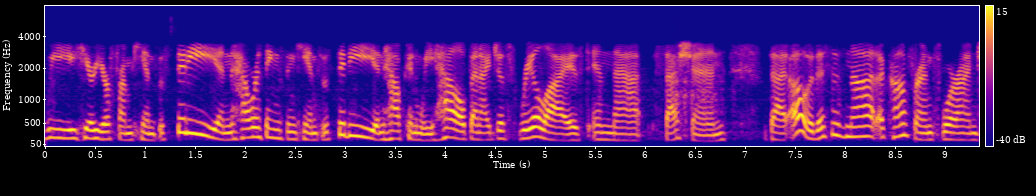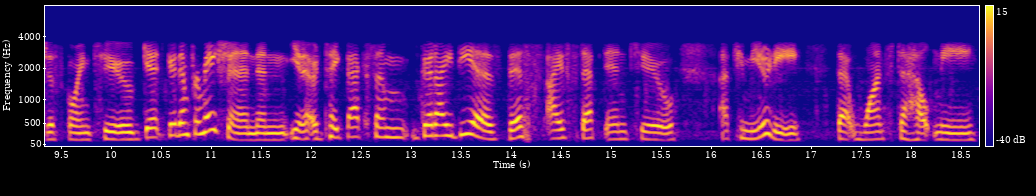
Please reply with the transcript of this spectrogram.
we hear you're from Kansas City and how are things in Kansas City and how can we help? And I just realized in that session that, oh, this is not a conference where I'm just going to get good information and, you know, take back some good ideas. This, I've stepped into a community that wants to help me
